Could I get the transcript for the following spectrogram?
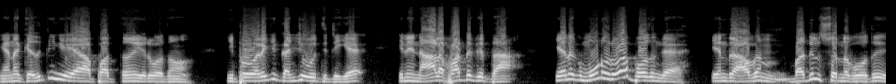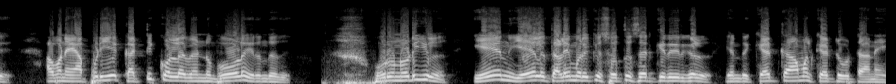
எனக்கு எதுக்குங்கய்யா பத்தும் இருபதும்? இப்போ வரைக்கும் கஞ்சி ஊற்றிட்டீங்க இனி நாலு பாட்டுக்கு தான். எனக்கு மூணு ரூபா போதுங்க என்று அவன் பதில் சொன்னபோது அவனை அப்படியே கட்டிக்கொள்ள வேண்டும் போல இருந்தது. ஒரு நொடியில் ஏன் ஏழு தலைமுறைக்கு சொத்து சேர்க்கிறீர்கள்? என்று கேட்காமல் கேட்டுவிட்டானே.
